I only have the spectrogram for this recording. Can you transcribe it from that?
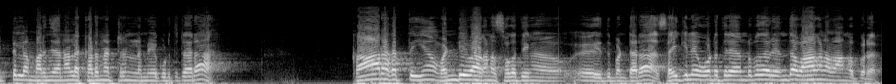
எட்டுல மறைஞ்சதுனால கடனற்ற நிலைமையை கொடுத்துட்டாரா? காரகத்தையும் வண்டி வாகன சுகத்தையும் இது பண்ணிட்டாரா? சைக்கிளே ஓட்ட தெரியாதுன்ற போது அவர் எந்த வாகனம் வாங்க போறார்?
